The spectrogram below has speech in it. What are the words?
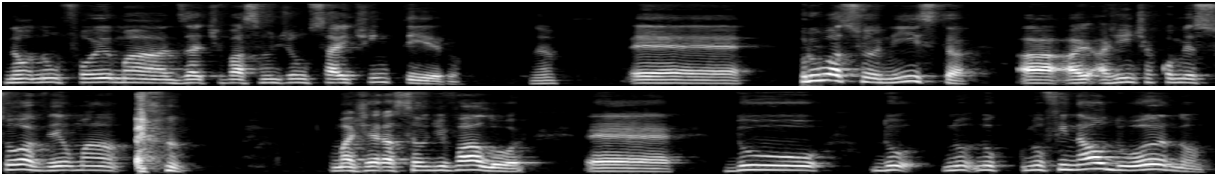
não, não foi uma desativação de um site inteiro, né? É, para o acionista, a, a, a gente já começou a ver uma, uma geração de valor. É, do, do, no, no, no, final do ano,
